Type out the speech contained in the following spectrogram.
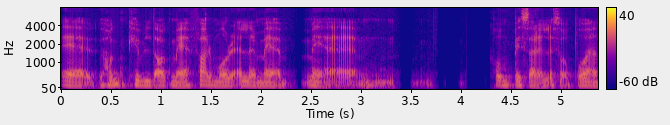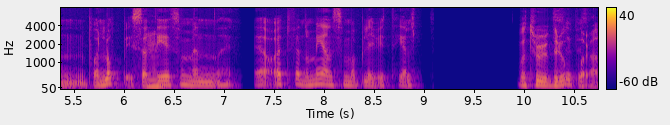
eh, ha en kul dag med farmor eller med, med kompisar eller så på en, på en loppis. Så Mm. det är som en, ja, ett fenomen som har blivit helt Vad tror du beror på då?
